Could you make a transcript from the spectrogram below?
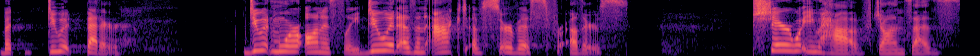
but do it better. Do it more honestly. Do it as an act of service for others. Share what you have, John says.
